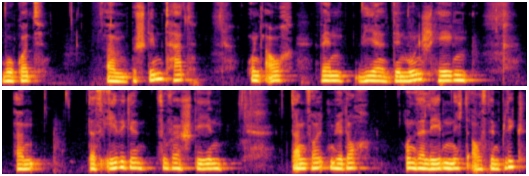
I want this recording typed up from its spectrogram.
wo Gott ähm, bestimmt hat und auch wenn wir den Wunsch hegen, ähm, das Ewige zu verstehen, dann sollten wir doch unser Leben nicht aus dem Blick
